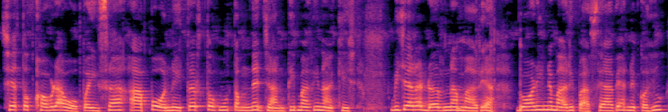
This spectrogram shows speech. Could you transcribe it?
છે તો ખવડાવો, પૈસા આપો, નહીતર તો હું તમને જાનથી મારી નાખીશ. બિચારા ડરના માર્યા, દોડીને મારી પાસે આવ્યા અને કહ્યું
